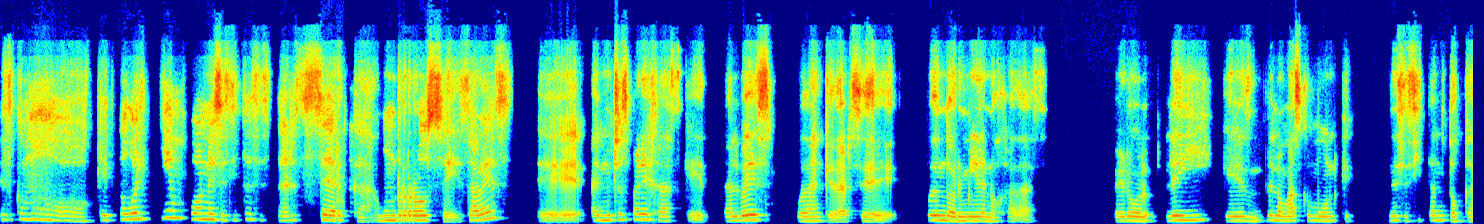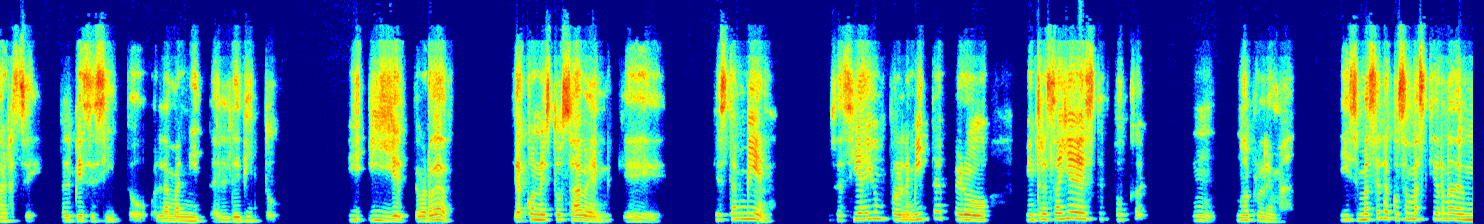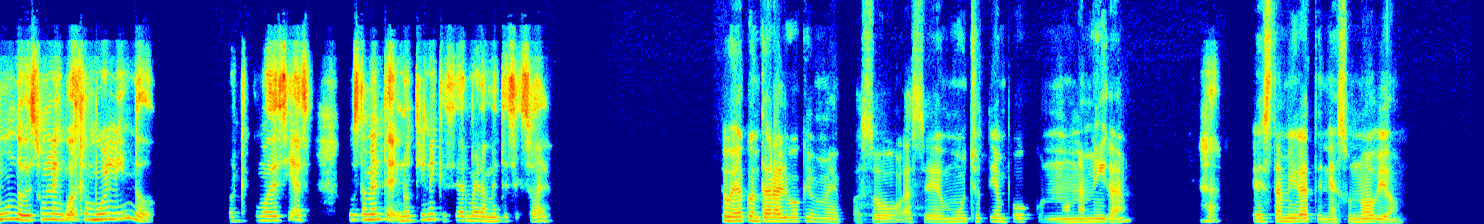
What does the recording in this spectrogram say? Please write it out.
es como que todo el tiempo necesitas estar cerca, un roce, ¿sabes? Eh, hay muchas parejas que tal vez puedan quedarse, pueden dormir enojadas, pero leí que es de lo más común que necesitan tocarse el piececito, la manita, el dedito. Y, de verdad, ya con esto saben que, que, están bien. O sea, sí hay un problemita, pero mientras haya este toque, mm, no hay problema. Y se me hace la cosa más tierna del mundo, es un lenguaje muy lindo, porque como decías, justamente no tiene que ser meramente sexual. Te voy a contar algo que me pasó hace mucho tiempo con una amiga esta amiga tenía su novio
